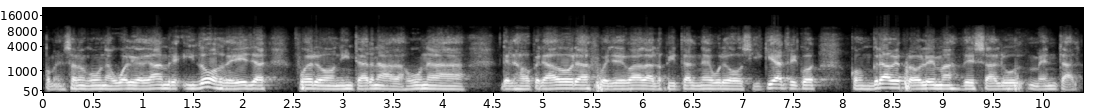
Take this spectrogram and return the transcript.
comenzaron con una huelga de hambre y dos de ellas fueron internadas. Una de las operadoras fue llevada al hospital neuropsiquiátrico con graves problemas de salud mental.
